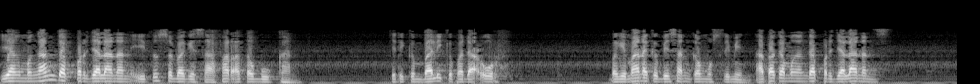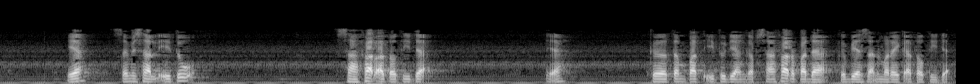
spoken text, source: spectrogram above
yang menganggap perjalanan itu sebagai safar atau bukan. Jadi kembali kepada urf. Bagaimana kebiasaan kaum muslimin? Apakah menganggap perjalanan ya, semisal itu safar atau tidak? Ya. Ke tempat itu dianggap safar pada kebiasaan mereka atau tidak?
